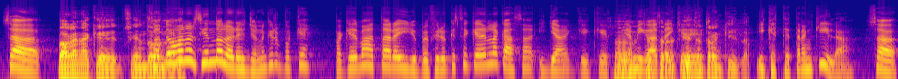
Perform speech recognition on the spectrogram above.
o sea, Va a ganar que 100 ¿cuánto vas a dólares. ganar 100 dólares? Yo no quiero, ¿para qué? ¿Para qué vas a estar ahí? Yo prefiero que se quede en la casa y ya, que, que Claro, cuide a mi gata y que que, esté tranquila. Y que esté tranquila. O sea,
